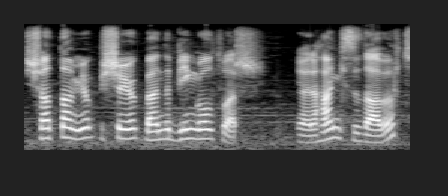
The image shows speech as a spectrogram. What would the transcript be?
shutdown yok, bir şey yok. Bende 1000 gold var. Yani hangisi daha worth?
